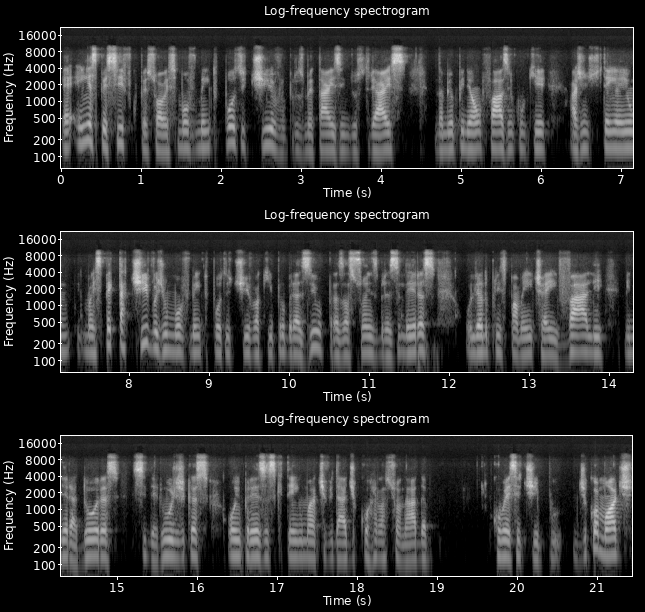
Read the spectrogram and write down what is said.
É, em específico, pessoal, esse movimento positivo para os metais industriais, na minha opinião, fazem com que a gente tenha um, uma expectativa de um movimento positivo aqui para o Brasil, para as ações brasileiras, olhando principalmente aí Vale, mineradoras, siderúrgicas ou empresas que têm uma atividade correlacionada com esse tipo de commodity,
